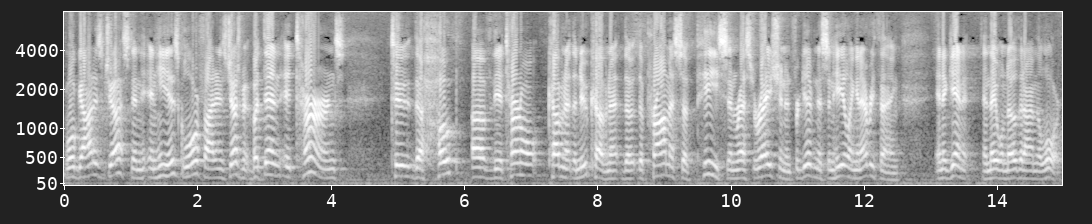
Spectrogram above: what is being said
Well, God is just and, and He is glorified in His judgment. But then it turns to the hope of the eternal covenant, the new covenant, the, the promise of peace and restoration and forgiveness and healing and everything. And again, and they will know that I am the Lord.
